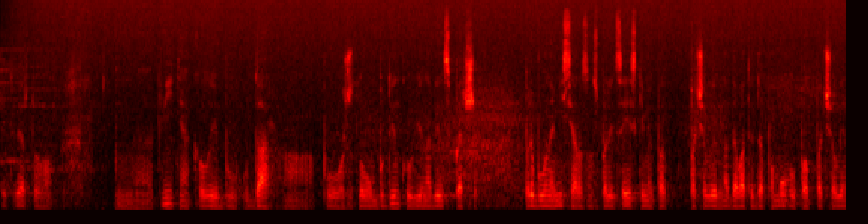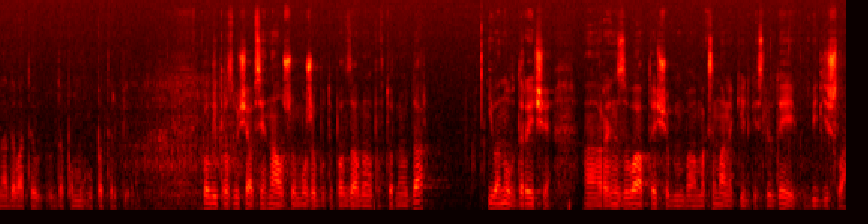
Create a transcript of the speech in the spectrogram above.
Четвертого квітня, коли був удар по житловому будинку, він один з перших прибув на місці разом з поліцейськими, почали надавати допомогу, почали надавати допомогу потерпілим. Коли прозвучав сигнал, що може бути завдано повторний удар, Іванов, до речі, організував те, щоб максимальна кількість людей відійшла.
